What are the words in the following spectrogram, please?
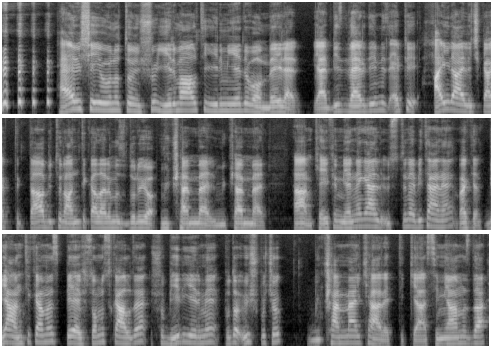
Her şeyi unutun. Şu 26-27 won beyler. Yani biz verdiğimiz epi hayli hayli çıkarttık. Daha bütün antikalarımız duruyor. Mükemmel, mükemmel. Tamam keyfim yerine geldi. Üstüne bir tane bakın bir antikamız bir efsomuz kaldı. Şu 1.20 bu da 3.5 mükemmel kar ettik ya. Simyamız da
